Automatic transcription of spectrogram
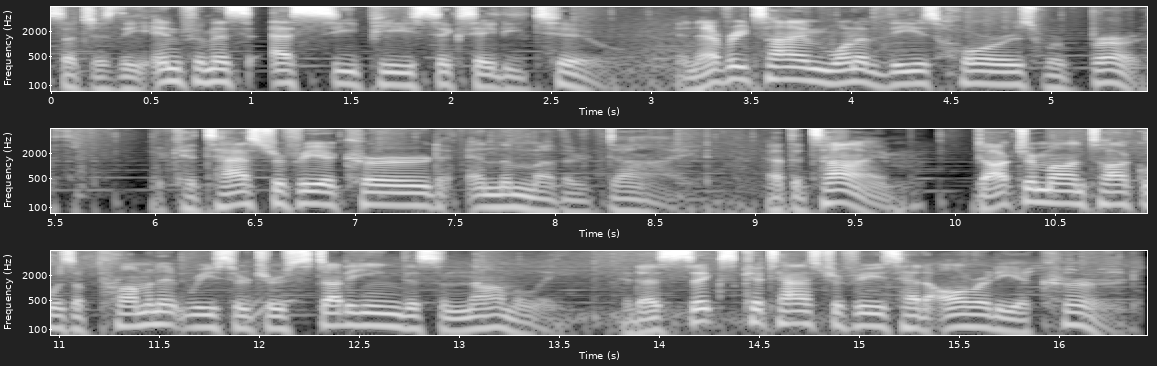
such as the infamous SCP-682, and every time one of these horrors were birthed, a catastrophe occurred and the mother died. At the time, Dr. Montauk was a prominent researcher studying this anomaly, and as six catastrophes had already occurred,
